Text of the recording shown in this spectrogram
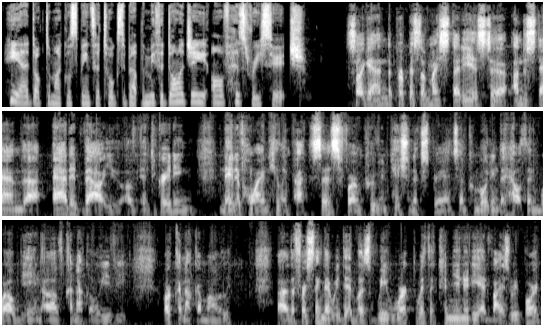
Here, Dr. Michael Spencer talks about the methodology of his research. So, again, the purpose of my study is to understand the added value of integrating Native Hawaiian healing practices for improving patient experience and promoting the health and well being of Kanaka Oiwi or Kanaka Maoli. Uh, the first thing that we did was we worked with a community advisory board.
